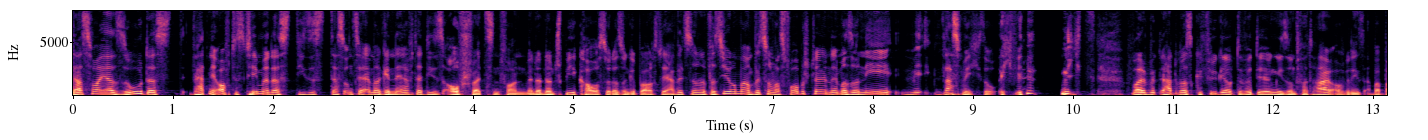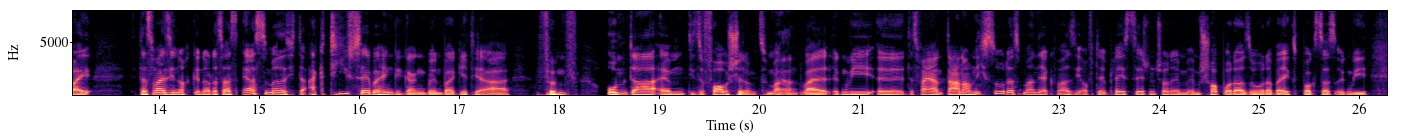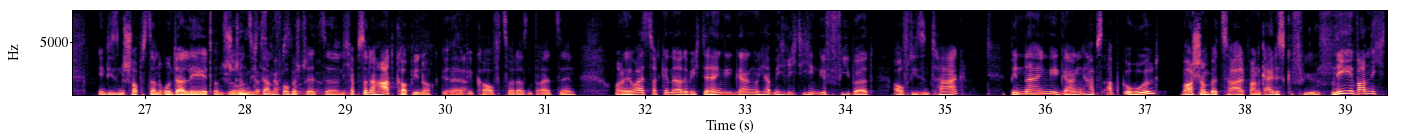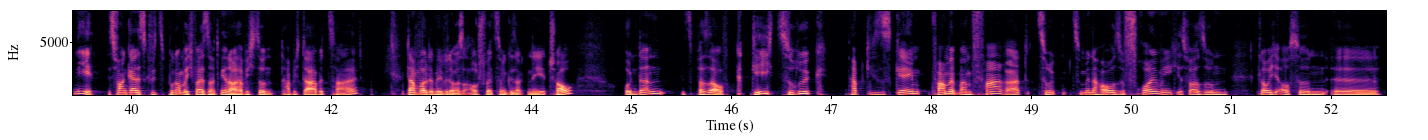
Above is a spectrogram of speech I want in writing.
das war ja so, dass wir hatten ja oft das Thema, dass dieses, dass uns ja immer genervt hat, dieses Aufschwätzen von, wenn du dann ein Spiel kaufst oder so ein Gebrauchst, ja, willst du noch eine Versicherung machen, willst du noch was vorbestellen? Und immer so, nee, lass mich so, ich will nichts, weil wir hatten das Gefühl gehabt, da wird dir irgendwie so ein Vertrag aufgedingst. Aber bei, das weiß ich noch genau, das war das erste Mal, dass ich da aktiv selber hingegangen bin bei GTA 5, um da ähm, diese Vorbestellung zu machen, Ja. weil irgendwie, äh, das war ja da noch nicht so, dass man ja quasi auf der Playstation schon im, im Shop oder so oder bei Xbox das irgendwie in diesen Shops dann runterlädt und so Stimmt, und sich dann vorbestellt. ja. sondern Ich habe so eine Hardcopy noch äh, gekauft 2013 und ich weiß doch genau, da bin ich da hingegangen und ich habe mich richtig hingefiebert auf diesen Tag, bin da hingegangen, hab's abgeholt, war schon bezahlt, war ein geiles Gefühl. Nee, war nicht, nee, es war ein geiles Gefühl zu bekommen, ich weiß noch, genau, habe ich, so, hab ich da bezahlt. Dann wollte er mir wieder was aufschwätzen und gesagt, nee, ciao. Und dann, jetzt pass auf, gehe ich zurück, hab dieses Game, fahre mit meinem Fahrrad zurück zu mir nach Hause, freue mich. Es war so ein, glaube ich, auch so ein, äh,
